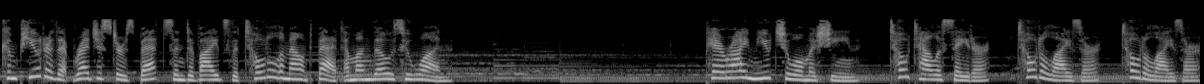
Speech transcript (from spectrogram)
Computer that registers bets and divides the total amount bet among those who won. Pari-mutuel machine, totalisator, totalizer, totalizer.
